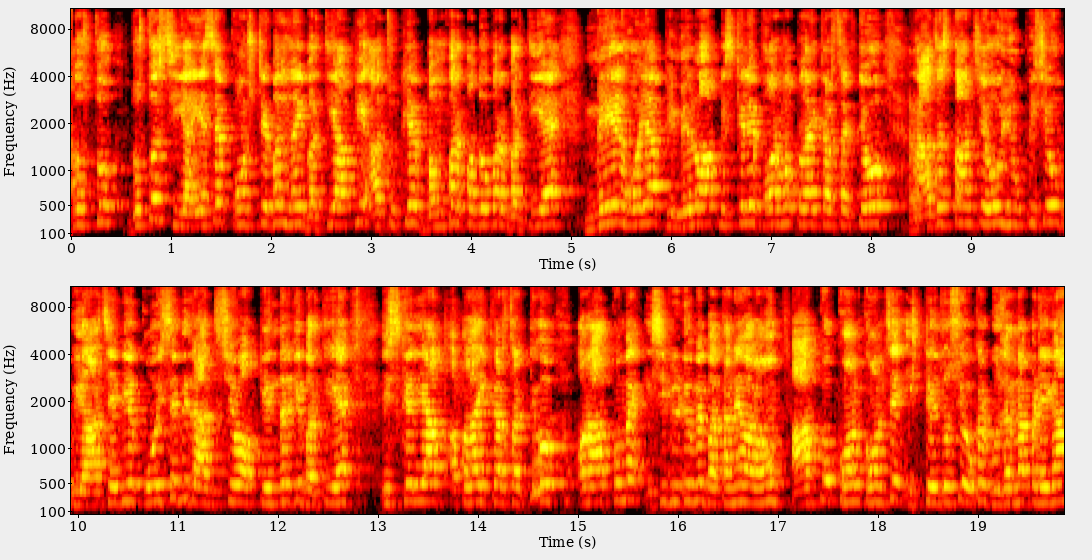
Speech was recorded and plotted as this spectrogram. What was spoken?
दोस्तों। दोस्तों सीआईएसएफ कांस्टेबल नई भर्ती आपकी आ चुकी है। बम्पर पदों पर भर्ती है। मेल हो या फीमेल हो, आप इसके लिए फॉर्म अप्लाई कर सकते हो। राजस्थान से हो यूपी से हो, बिहार से भी है, कोई से भी राज्य से हो, आप केंद्र की भर्ती है, इसके लिए आप अप्लाई कर सकते हो। और आपको मैं इसी वीडियो में बताने वाला हूँ, आपको कौन कौन से स्टेजों से होकर गुजरना पड़ेगा।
